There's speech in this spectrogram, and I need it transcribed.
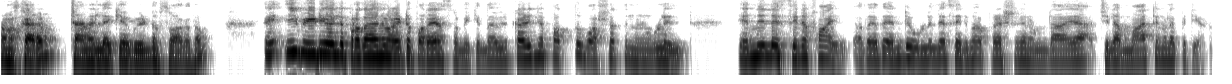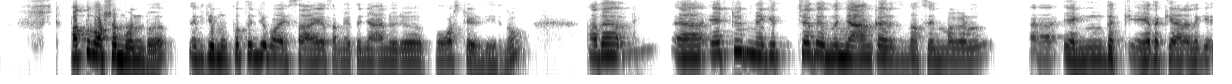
നമസ്കാരം. ചാനലിലേക്ക് വീണ്ടും സ്വാഗതം. ഈ- വീഡിയോയിൽ പ്രധാനമായിട്ട് പറയാൻ ശ്രമിക്കുന്ന ഒരു കഴിഞ്ഞ പത്ത് വർഷത്തിനുള്ളിൽ എന്നിലെ സിനിഫായിൽ അതായത് എന്റെ ഉള്ളിലെ സിനിമാ പ്രേക്ഷകനുണ്ടായ ചില മാറ്റങ്ങളെ പറ്റിയാണ്. പത്ത് വർഷം മുൻപ് എനിക്ക് മുപ്പത്തഞ്ച് വയസ്സായ സമയത്ത് ഞാനൊരു പോസ്റ്റ് എഴുതിയിരുന്നു. അത് ഏറ്റവും മികച്ചത് എന്ന് ഞാൻ കരുതുന്ന സിനിമകൾ എന്തൊക്കെ ഏതൊക്കെയാണ് അല്ലെങ്കിൽ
